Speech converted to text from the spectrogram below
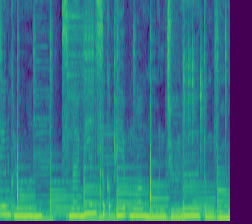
រៀងខ្លួន ស្នេហ៍មានសុខភាពមាំមួនជួយលើទង្វើ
